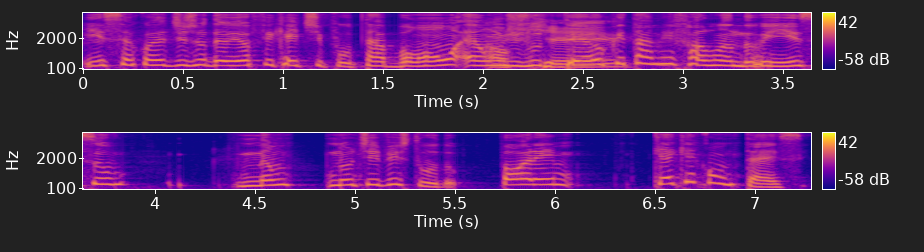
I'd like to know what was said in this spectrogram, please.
isso é coisa de judeu. E eu fiquei, tipo, tá bom, é um Ok. judeu que tá me falando isso. Não, não tive estudo. Porém, o que é que acontece?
